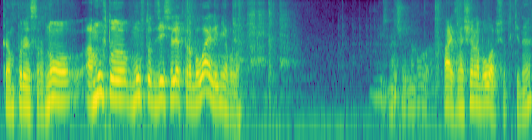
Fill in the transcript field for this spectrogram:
компрессор. Но, а муфта, муфта здесь электро была или не было? Изначально была. А, изначально была все-таки, да?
